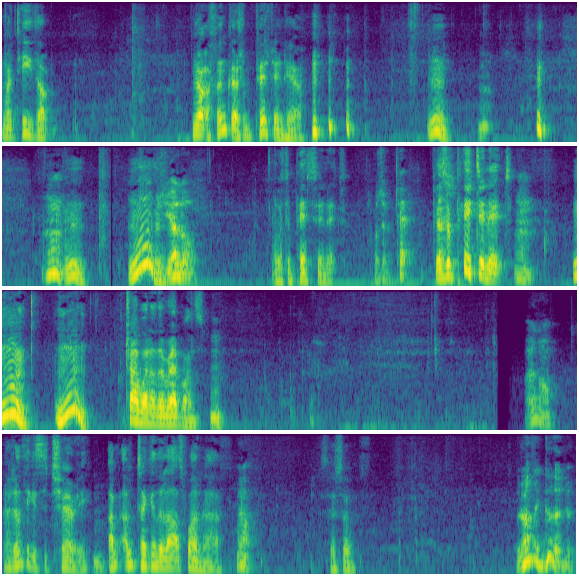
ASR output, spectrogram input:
My teeth are. No, I think there's some pit in here. Mm. Mm. Mm. It's yellow. What's a pit in it? Was a pit. There's a pit in it. Mm. Mm. Try one of the red ones. I don't know. I don't think it's a cherry. I'm, I'm taking the last one now. Yeah. So, so But aren't they good?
